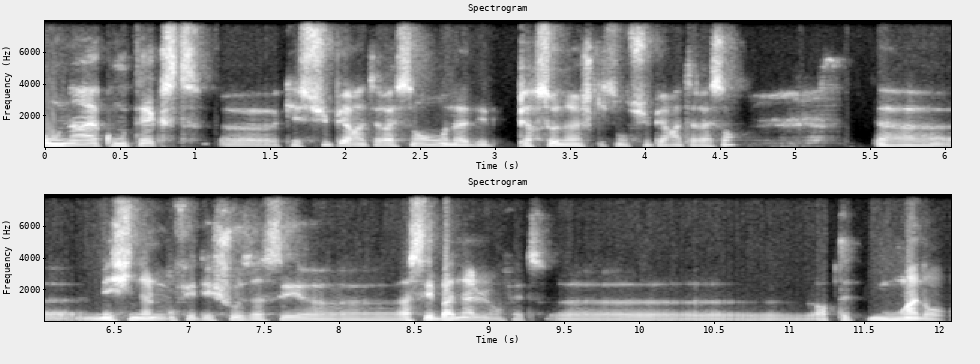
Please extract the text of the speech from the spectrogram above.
on, a un contexte euh, qui est super intéressant, on a des personnages qui sont super intéressants, euh, mais finalement on fait des choses assez assez banales en fait. Alors peut-être moins dans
